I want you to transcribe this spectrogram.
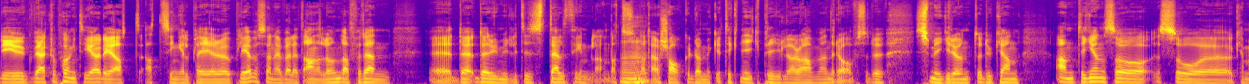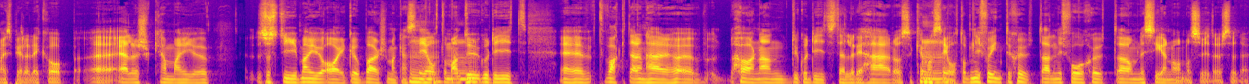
Det är ju värt att poängtera det att, att single player-upplevelsen är väldigt annorlunda för den, eh, där, där är ju lite stealth inblandat. Mm. Sådana där saker, du har mycket teknikprylar och använder dig av. Så du smyger runt och du kan, antingen så, så kan man ju spela det co-op, eh, eller så kan man ju så styr man ju AI-gubbar så man kan säga Mm, åt dem att mm. du går dit, eh, vakta den här eh, hörnan, du går dit, ställer det här och så kan man Mm. säga åt dem, ni får inte skjuta, eller ni får skjuta om ni ser någon och så vidare. Och, så vidare.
